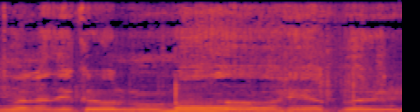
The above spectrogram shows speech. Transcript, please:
ولذكر الله أكبر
